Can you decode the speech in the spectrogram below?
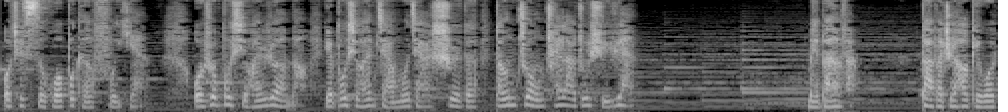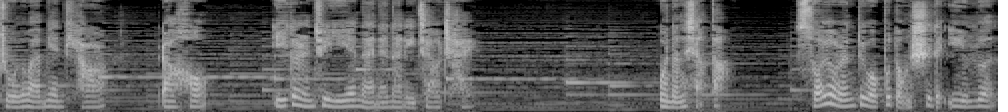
我却死活不肯赴宴。我说不喜欢热闹，也不喜欢假模假式的当众吹蜡烛许愿。没办法，爸爸只好给我煮了碗面条，然后一个人去爷爷奶奶那里交差。我能想到，所有人对我不懂事的议论，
